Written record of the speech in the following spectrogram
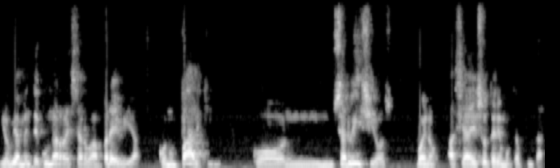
y obviamente con una reserva previa, con un parking, con servicios. Bueno, hacia eso tenemos que apuntar.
